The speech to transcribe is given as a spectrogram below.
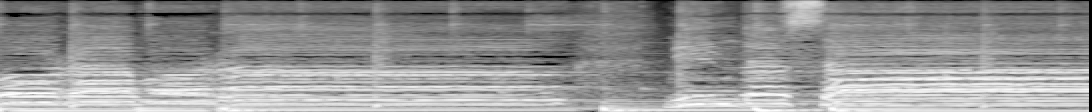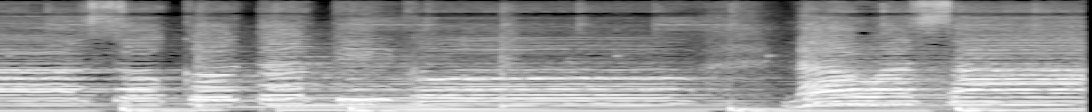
bora bora na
